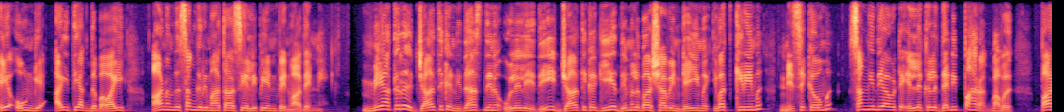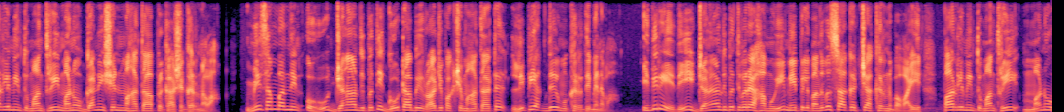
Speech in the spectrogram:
එය ඔවුන්ගේ අයිතියක්ද බවයි ආනන්ද සංගරි මහතාසිය ලිපියෙන් පෙන්වා දෙන්නේ. මේ අතර ජාතික නිදහස් දෙන උලෙලේදී ජාතික ගිය දෙමළ භාෂාවෙන් ගැීම ඉවත් කිරීම නිසකවම සංහිදියාවට එල්ල කළ දැඩි පහරක් බව පාර්ලිමින්තු මන්ත්‍රී මනෝ ගණේෂන් මහතා ප්‍රකාශ කරනවා. මේ සම්බන්ධින් ඔහු ජනාධිපති ගෝටාබේ රාජපක්ෂ මහතාට ලිපියක් දෙවමු කර තිබෙනවා. ඉදිරියේදී ජනාධිපතිවර හමුවේ මේ පිළිබඳව සාකච්ඡා කරන බවයි පාර්ලිමින්තු මන්ත්‍රී මනෝ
